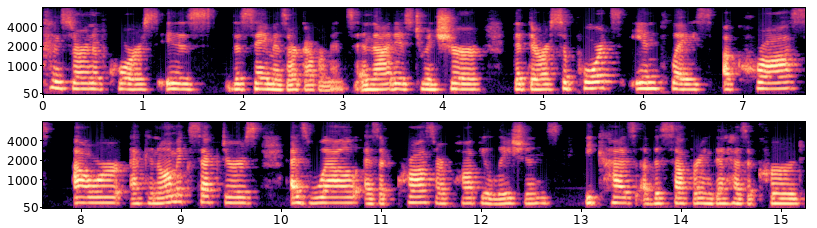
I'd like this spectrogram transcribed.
concern, of course, is the same as our governments, and that is to ensure that there are supports in place across our economic sectors as well as across our populations because of the suffering that has occurred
